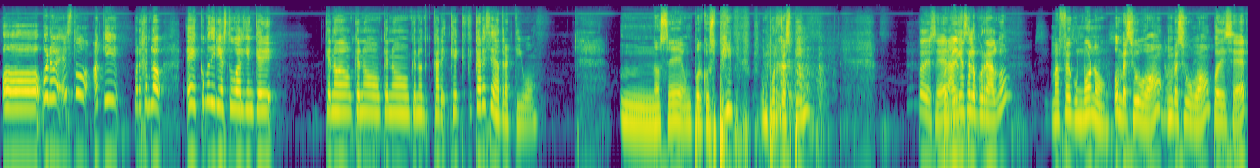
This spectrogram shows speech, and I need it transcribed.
O, bueno, esto aquí, por ejemplo, eh, ¿cómo dirías tú a alguien que, que no, que no, que no, que no care- que- que carece de atractivo? Mm, no sé, un porcospín. ¿Un puercoespín? Puede ser. ¿A alguien se le ocurre algo? Más feo que un mono. Un besugo, un besugo, puede ser.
